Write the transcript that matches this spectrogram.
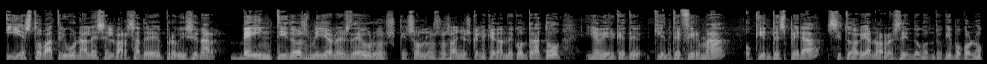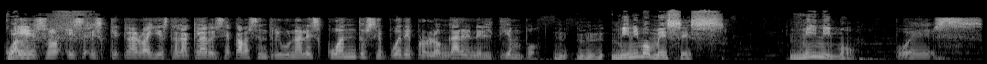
y esto va a tribunales, el Barça debe provisionar 22 millones de euros, que son los dos años que le quedan de contrato, y a ver quién te firma o quién te espera si todavía no has rescindido con tu equipo. Con lo cual. Eso es, es, que, claro, ahí está la clave. Si acabas en tribunales, ¿cuánto se puede prolongar en el tiempo? Mínimo meses. Mínimo. Pues,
